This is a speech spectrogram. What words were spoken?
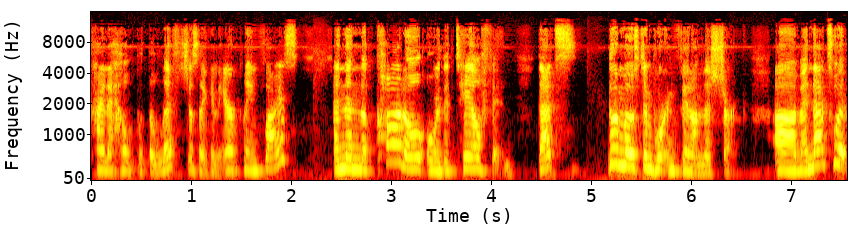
kind of help with the lift, just like an airplane flies. And then the caudal or the tail fin, that's the most important fin on this shark. Um, and that's what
